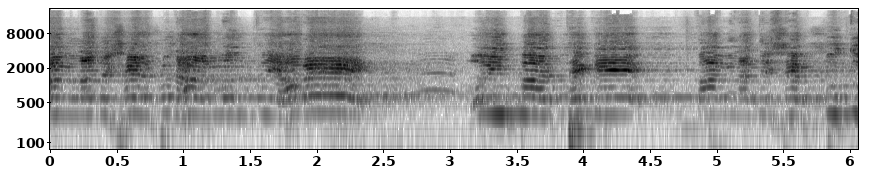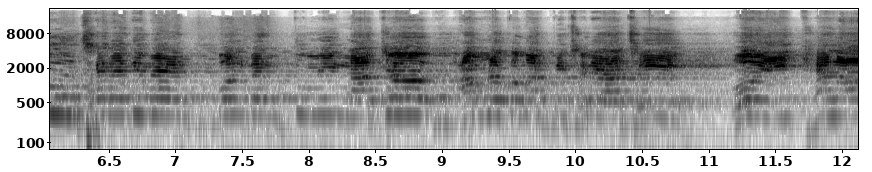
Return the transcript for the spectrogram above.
বাংলাদেশের প্রধানমন্ত্রী হবে। ওই পার থেকে বাংলাদেশে পুতুল ছেড়ে দিবেন। বলবেন, তুমি নাচো, আমরা তোমার পিছনে আছি। ওই খেলা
